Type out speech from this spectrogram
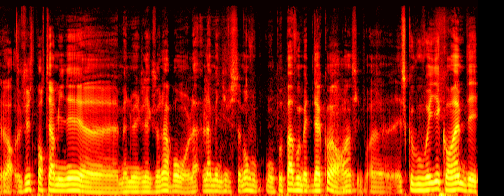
Alors, juste pour terminer, euh, Manuel Glegjonard, bon, là, manifestement, on ne peut pas vous mettre d'accord. Hein. Euh, est-ce que vous voyez quand même des,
